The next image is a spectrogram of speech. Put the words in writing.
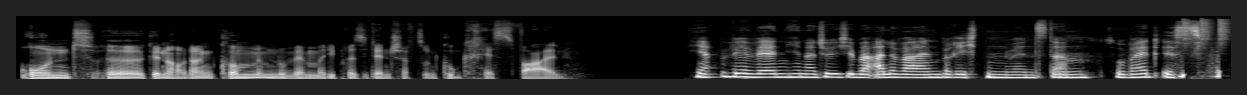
Und äh, genau, dann kommen im November die Präsidentschafts- und Kongresswahlen. Ja, wir werden hier natürlich über alle Wahlen berichten, wenn es dann soweit ist.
